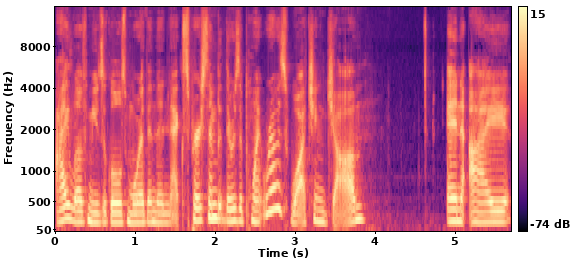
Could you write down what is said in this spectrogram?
I love musicals more than the next person, but there was a point where I was watching Job and I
